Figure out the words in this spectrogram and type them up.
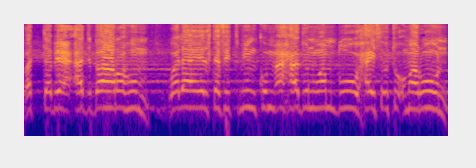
واتبع أدبارهم ولا يلتفت منكم أحد وامضوا حيث تؤمرون.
